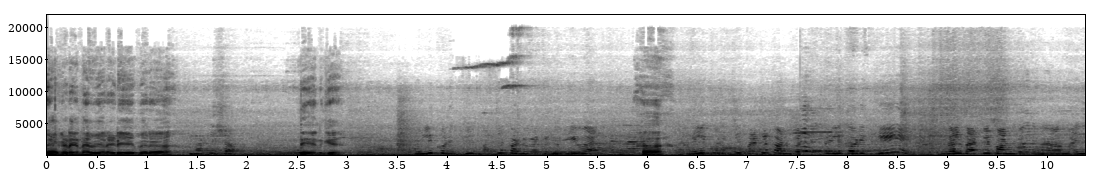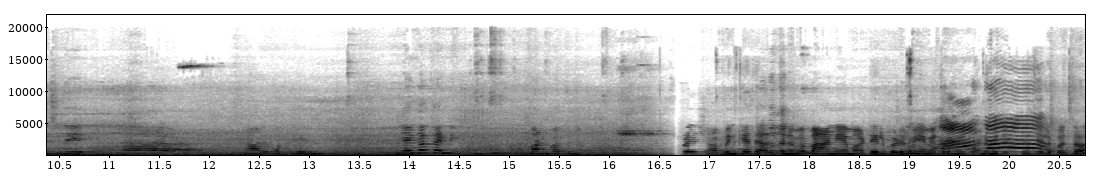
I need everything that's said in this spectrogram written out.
ఎక్కడికి నా రెడీ అయిపోయారు దేనికి? పెళ్ళి కొడుక్కి బట్టలు ఇవాళ. మంచిది. నాలుగు ఎన్నో కొనబోతున్నాం ఇప్పుడే షాపింగ్కి అయితే వెళ్తున్నాము. మా అన్నయ్య మాట వెళ్ళిపోయాడు మేము ఇద్దరు మీ బండి మీద ఎక్కించి వెళ్ళిపోతాం.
